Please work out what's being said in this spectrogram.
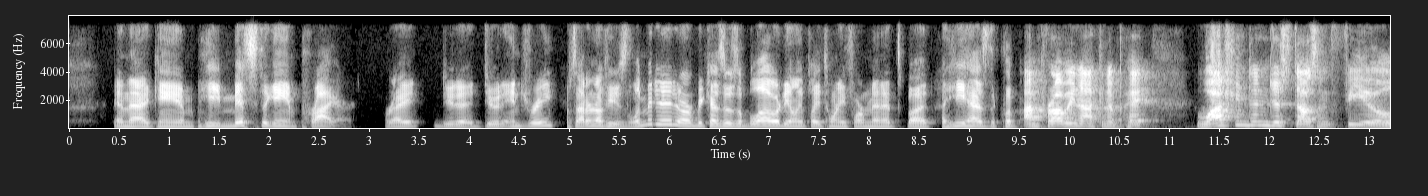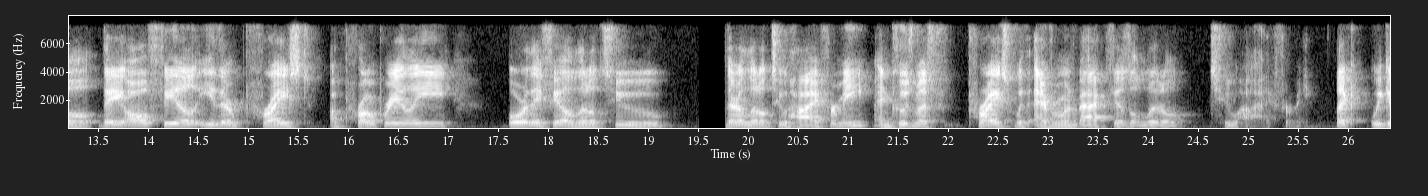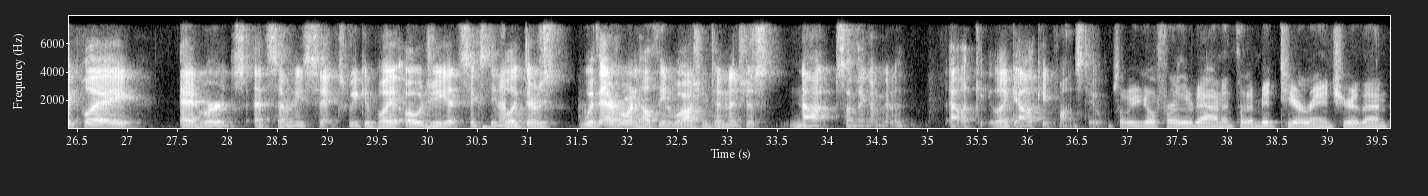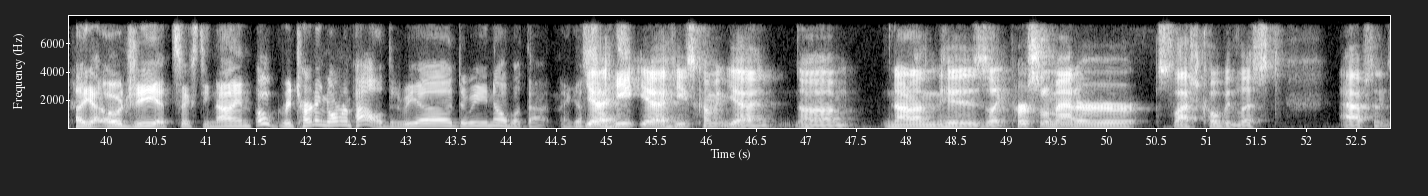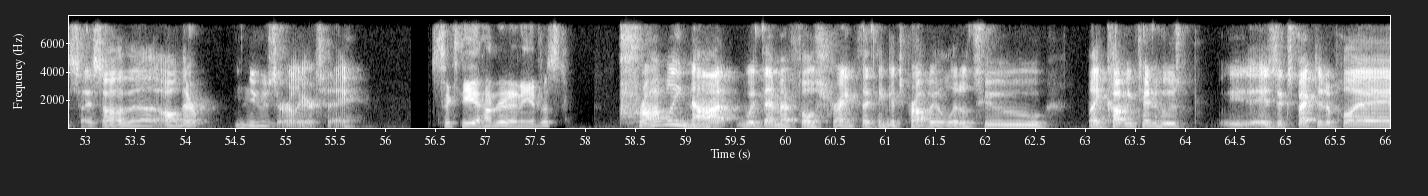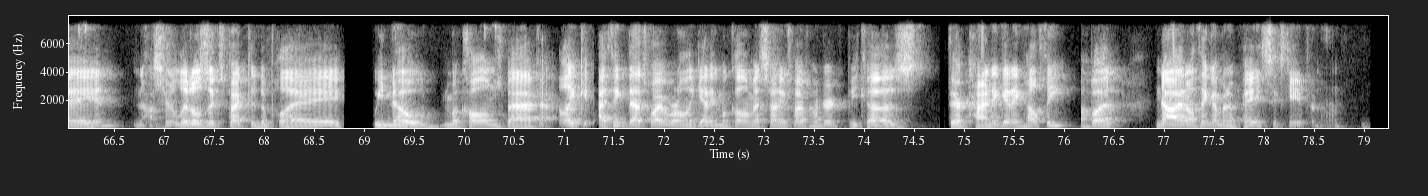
in that game. He missed the game prior, right, due to due to injury. So I don't know if he was limited or because it was a blowout, he only played 24 minutes, but he has the clip. I'm probably not going to pay. Washington just doesn't feel. They all feel either priced appropriately, or they feel a little too. They're a little too high for me. And Kuzma f- price with everyone back feels a little too high for me. Like we could play Edwards at 76. We could play OG at 69. Like there's with everyone healthy in Washington, it's just not something I'm gonna allocate like allocate funds to. So we go further down into the mid tier range here. Then I got OG at 69. Oh, returning Norman Powell. Did we uh did we know about that? I guess. Yeah, so. he yeah he's coming. Yeah, um, not on his like personal matter slash COVID list absence. I saw the all their news earlier today. 6800. Any interest? Probably not with them at full strength. I think it's probably a little too like Covington, who's is expected to play, and Nassir Little's expected to play. We know McCollum's back. Like I think that's why we're only getting McCollum at 7500 because they're kind of getting healthy. But no, I don't think I'm gonna pay 68 for Norm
